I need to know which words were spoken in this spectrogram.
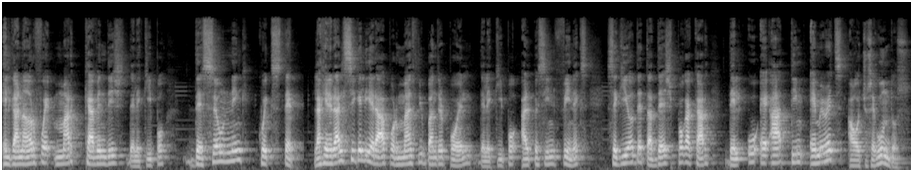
el ganador fue Mark Cavendish del equipo de Quick Quick-Step. La general sigue liderada por Matthew Van Der Poel del equipo Alpecin Phoenix, seguido de Tadej Pogacar del UEA Team Emirates a 8 segundos.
